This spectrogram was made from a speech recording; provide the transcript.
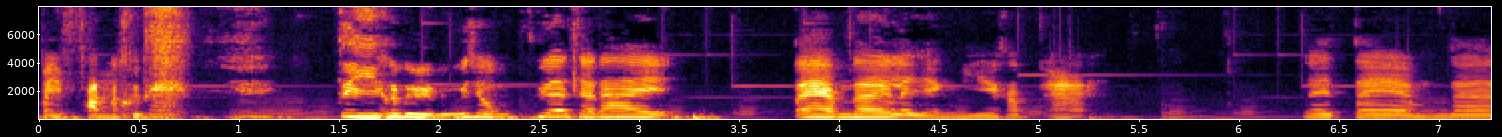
ไปฟันคนอื่นตีคนอื่นผู้ชมเพื่อจะได้แต้มได้อะไรอย่างนี้ครับอ่าได้แต้มได้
